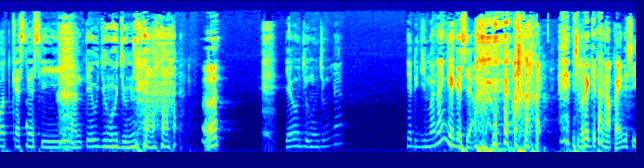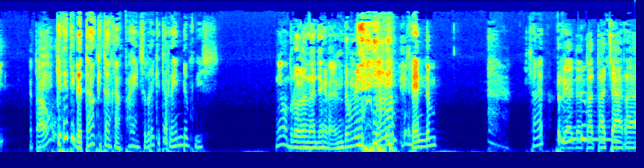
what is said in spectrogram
podcastnya sih nanti ujung-ujungnya. Hah? ya ujung-ujungnya jadi gimana ya guys ya? Sebenarnya kita ngapain sih? Gak tahu. Kita tidak tahu kita ngapain. Sebenarnya kita random, guys. Ini obrolan aja yang random ini. Mm-mm, random. Sangat Gak ada random. tata cara,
